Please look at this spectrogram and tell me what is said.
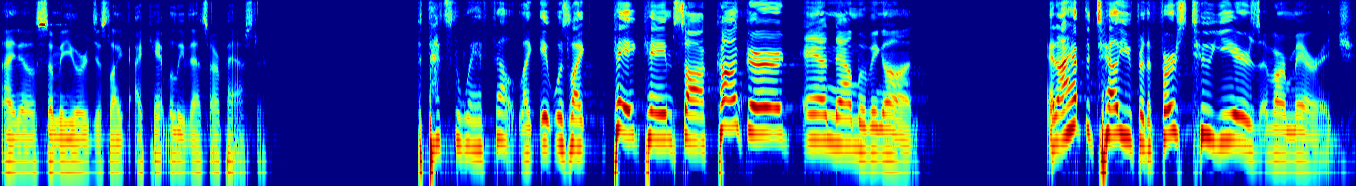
I know some of you are just like, I can't believe that's our pastor. But that's the way it felt. Like it was like, okay, came, saw, conquered, and now moving on. And I have to tell you, for the first two years of our marriage,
